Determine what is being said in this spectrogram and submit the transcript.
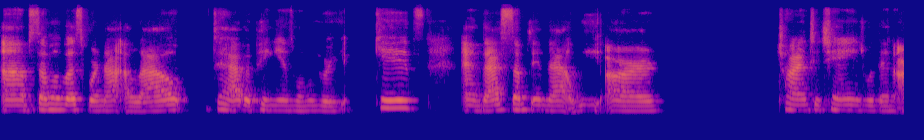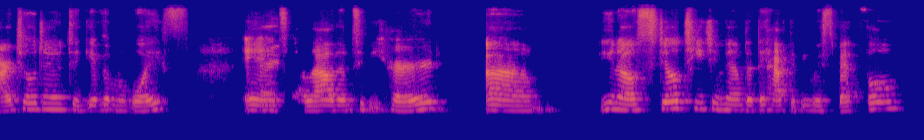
Um, some of us were not allowed to have opinions when we were kids, and that's something that we are trying to change within our children to give them a voice and right. allow them to be heard. Um, you know, still teaching them that they have to be respectful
